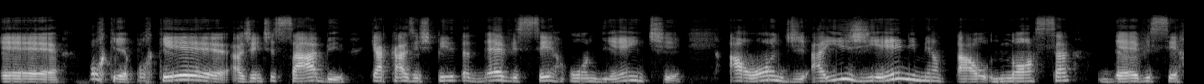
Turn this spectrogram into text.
É, por quê? Porque a gente sabe que a casa espírita deve ser um ambiente aonde a higiene mental nossa deve ser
